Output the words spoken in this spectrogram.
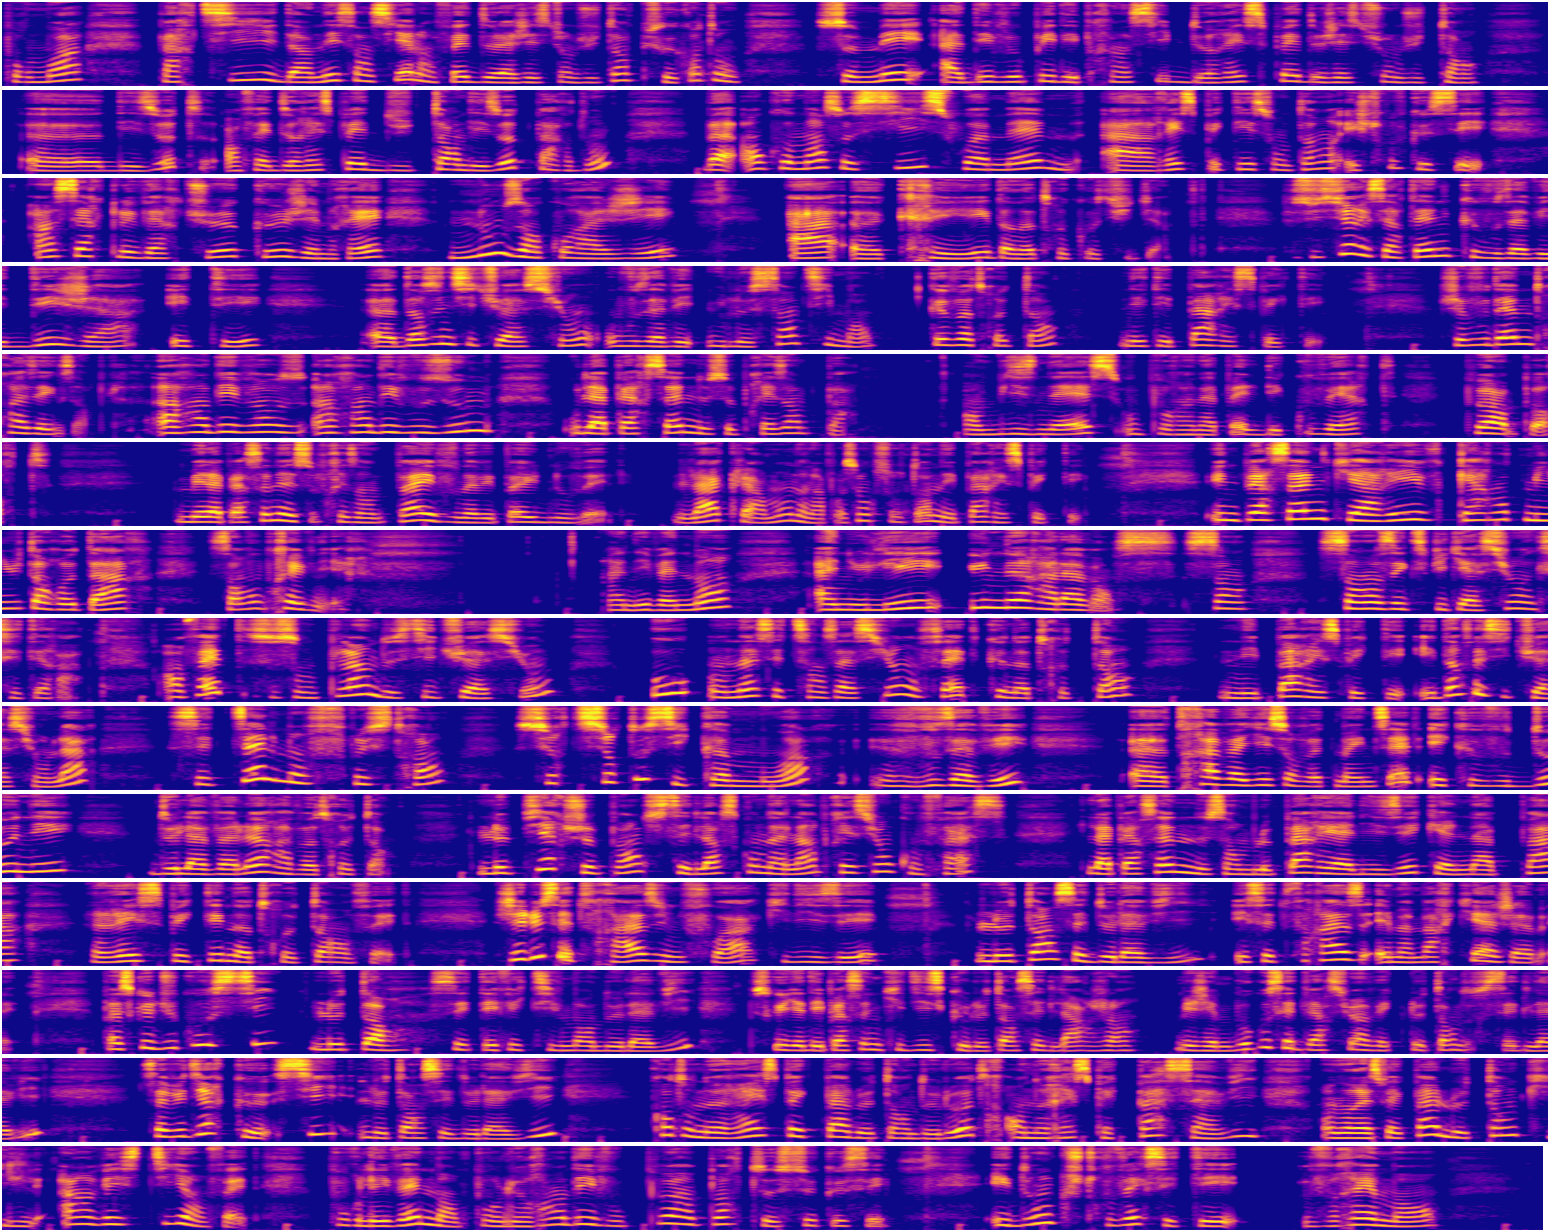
pour moi partie d'un essentiel en fait de la gestion du temps, puisque quand on se met à développer des principes de respect de gestion du temps, euh, des autres, en fait de respect du temps des autres, pardon, bah, on commence aussi soi-même à respecter son temps et je trouve que c'est un cercle vertueux que j'aimerais nous encourager à euh, créer dans notre quotidien. Je suis sûre et certaine que vous avez déjà été euh, dans une situation où vous avez eu le sentiment que votre temps n'était pas respecté. Je vous donne trois exemples. Un rendez-vous, un rendez-vous Zoom où la personne ne se présente pas en business ou pour un appel découverte, peu importe. Mais la personne, elle se présente pas et vous n'avez pas eu de nouvelles. Là, clairement, on a l'impression que son temps n'est pas respecté. Une personne qui arrive 40 minutes en retard sans vous prévenir. Un événement annulé une heure à l'avance, sans, sans explication, etc. En fait, ce sont plein de situations où on a cette sensation, en fait, que notre temps n'est pas respecté. Et dans ces situations-là, c'est tellement frustrant, surtout si, comme moi, vous avez euh, travaillé sur votre mindset et que vous donnez de la valeur à votre temps. Le pire, je pense, c'est lorsqu'on a l'impression qu'on fasse, la personne ne semble pas réaliser qu'elle n'a pas respecté notre temps en fait. J'ai lu cette phrase une fois qui disait le temps, c'est de la vie, et cette phrase, elle m'a marqué à jamais. Parce que du coup, si le temps, c'est effectivement de la vie, parce qu'il y a des personnes qui disent que le temps, c'est de l'argent, mais j'aime beaucoup cette version avec le temps, c'est de la vie, ça veut dire que si le temps, c'est de la vie, quand on ne respecte pas le temps de l'autre, on ne respecte pas sa vie, on ne respecte pas le temps qu'il investit en fait pour l'événement, pour le rendez-vous, peu importe ce que c'est. Et donc, je trouvais que c'était vraiment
